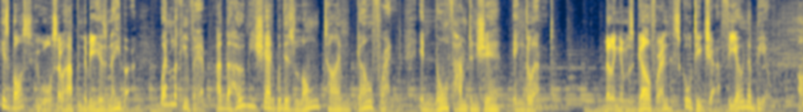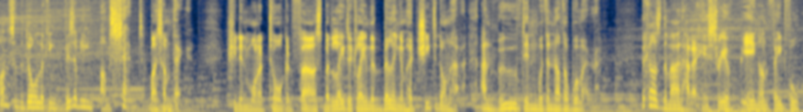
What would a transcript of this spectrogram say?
his boss, who also happened to be his neighbor, went looking for him at the home he shared with his longtime girlfriend in Northamptonshire, England. Billingham's girlfriend, schoolteacher Fiona Beale, answered the door looking visibly upset by something. She didn't want to talk at first, but later claimed that Billingham had cheated on her and moved in with another woman. Because the man had a history of being unfaithful,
